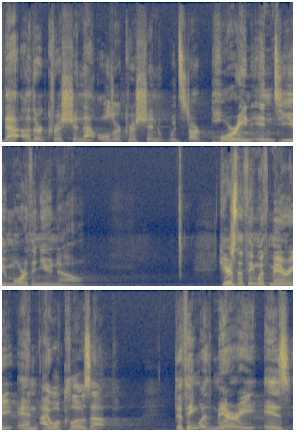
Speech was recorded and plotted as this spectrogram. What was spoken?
that other Christian, that older Christian, would start pouring into you more than you know. Here's the thing with Mary, and I will close up. The thing with Mary is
